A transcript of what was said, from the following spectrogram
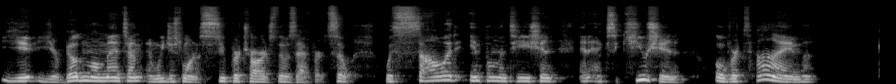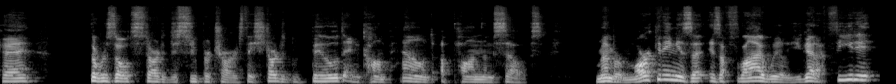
you, are building momentum, and we just want to supercharge those efforts. So, with solid implementation and execution over time, okay, the results started to supercharge. They started to build and compound upon themselves. Remember, marketing is a is a flywheel. You got to feed it,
